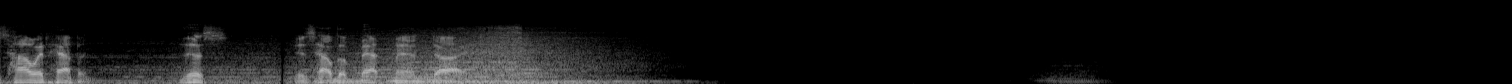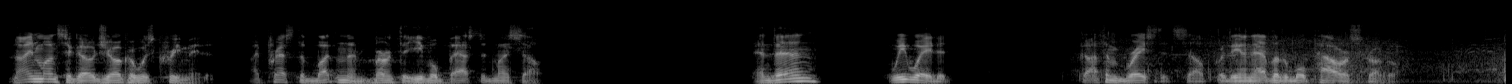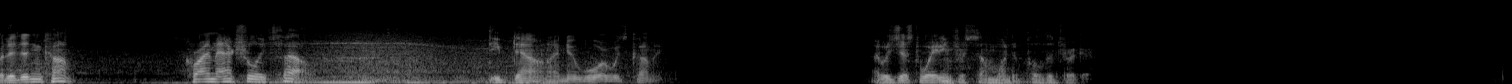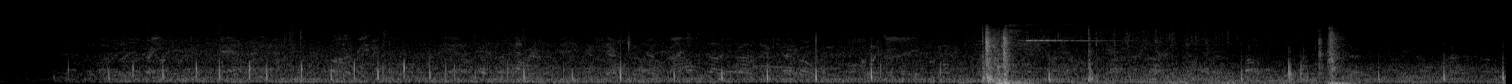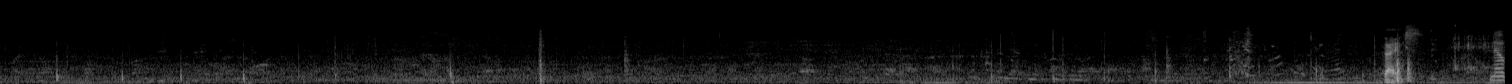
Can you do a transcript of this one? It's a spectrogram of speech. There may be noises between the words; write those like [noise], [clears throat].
Is how it happened. This is how the Batman died. Nine months ago, Joker was cremated. I pressed the button and burnt the evil bastard myself. And then, we waited. Gotham braced itself for the inevitable power struggle. But it didn't come. Crime actually fell. Deep down, I knew war was coming. I was just waiting for someone to pull the trigger. Thanks. No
